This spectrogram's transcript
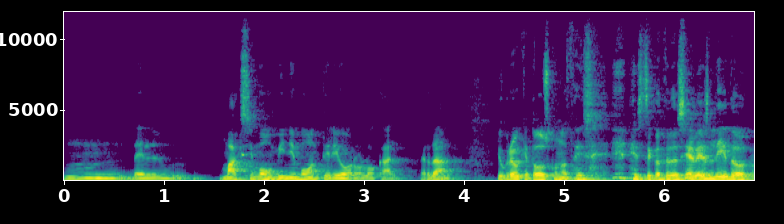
mm, máximo o mínimo anterior o local, ¿verdad? Yo creo que todos conocéis este concepto. Si habéis leído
